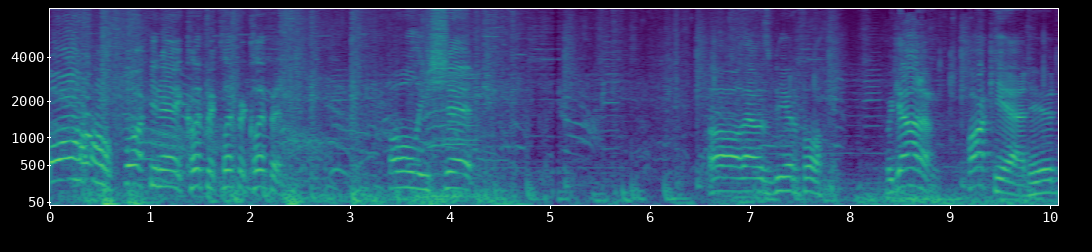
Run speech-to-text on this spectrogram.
Oh, fucking A. Clip it, clip it, clip it. Holy shit. Oh, that was beautiful. We got him. Fuck yeah, dude.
